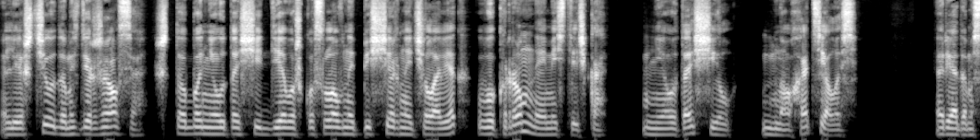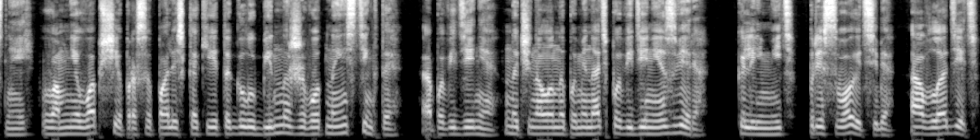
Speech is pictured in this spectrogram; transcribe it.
Лишь чудом сдержался, чтобы не утащить девушку, словно пещерный человек, в укромное местечко. Не утащил, но хотелось. Рядом с ней во мне вообще просыпались какие-то глубинно-животные инстинкты, а поведение начинало напоминать поведение зверя. Клеймить, присвоить себе, овладеть.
